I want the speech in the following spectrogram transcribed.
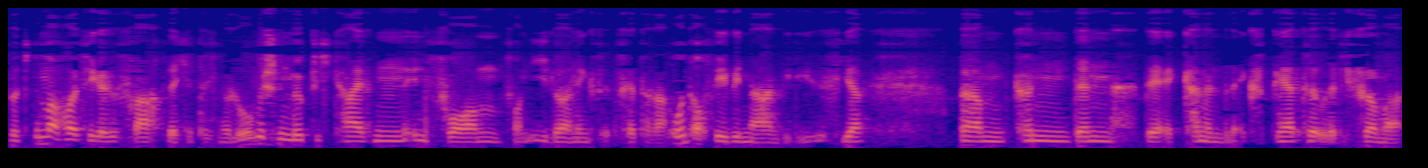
wird immer häufiger gefragt, welche technologischen Möglichkeiten in Form von E-Learnings etc. und auch Webinaren wie dieses hier ähm, können denn der kann denn der Experte oder die Firma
